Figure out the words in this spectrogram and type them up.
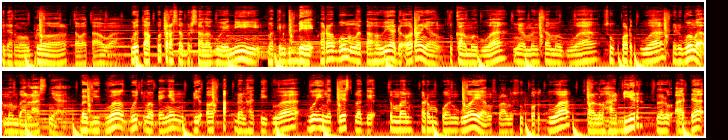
sekedar ngobrol tawa-tawa. Gue takut rasa bersalah gue ini makin gede. Karena gue mengetahui ada orang yang suka sama gue nyaman sama gue support gue dan gue nggak membalasnya. Bagi gue gue cuma pengen di otak dan hati gue gue inget dia sebagai teman perempuan gue yang selalu support gue selalu hadir selalu ada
